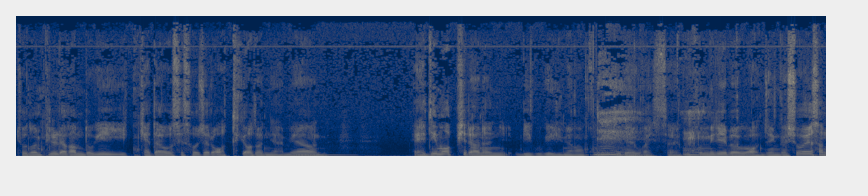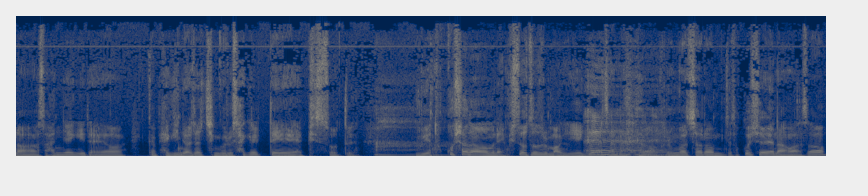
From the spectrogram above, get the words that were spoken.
조던 필 감독이 이 겟아웃의 소재를 어떻게 얻었냐면 에디 머피라는 미국의 유명한 코미디 네. 배우가 있어요. 그 네. 코미디 배우가 언젠가 쇼에서 나와서 한 얘기래요. 그러니까 백인 여자친구를 사귈 때의 에피소드. 아. 왜 토크쇼 나오면 에피소드를 막 얘기하잖아요. 네, 네. 그런 것처럼 이제 토크쇼에 나와서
